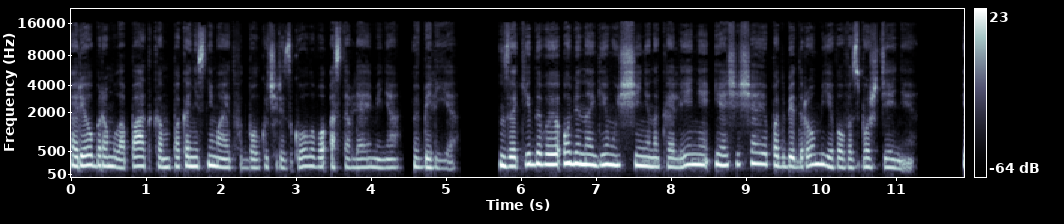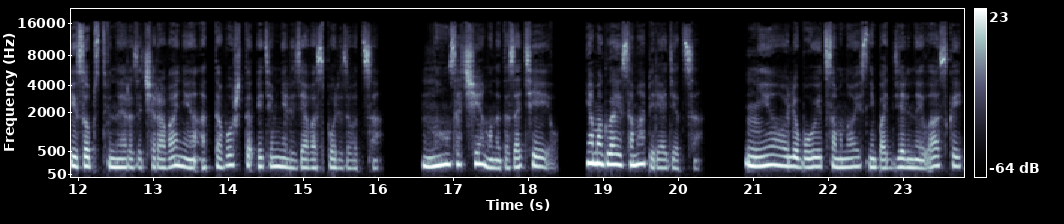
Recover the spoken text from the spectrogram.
ребрам, лопаткам, пока не снимает футболку через голову, оставляя меня в белье. Закидываю обе ноги мужчине на колени и ощущаю под бедром его возбуждение. И собственное разочарование от того, что этим нельзя воспользоваться. Ну, зачем он это затеял? Я могла и сама переодеться. Нео любуется мной с неподдельной лаской,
